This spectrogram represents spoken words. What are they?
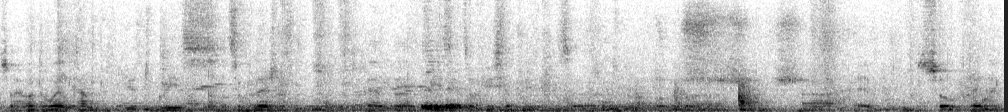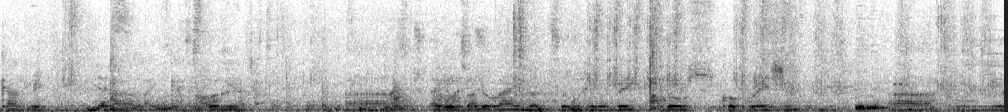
So I want to welcome you to Greece. It's a pleasure to have uh, Greece. It's official. It's uh, uh, so friendly country, yes. Uh, like Estonia. Uh, I want to underline that uh, we have a very close cooperation uh, in your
